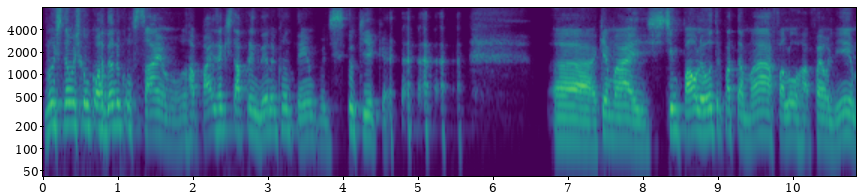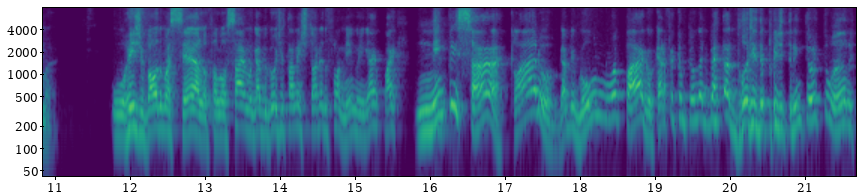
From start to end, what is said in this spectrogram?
Não estamos concordando com o Simon. O rapaz é que está aprendendo com o tempo, disse o Kika. ah, que mais? Tim Paulo é outro patamar, falou Rafael Lima. O Regivaldo Marcelo falou: Simon, Gabigol já está na história do Flamengo, ninguém apaga. Nem pensar, claro, Gabigol não apaga. O cara foi campeão da Libertadores depois de 38 anos,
